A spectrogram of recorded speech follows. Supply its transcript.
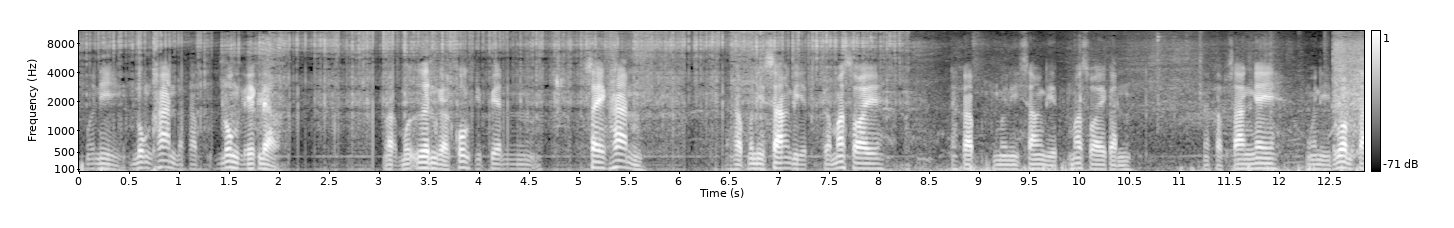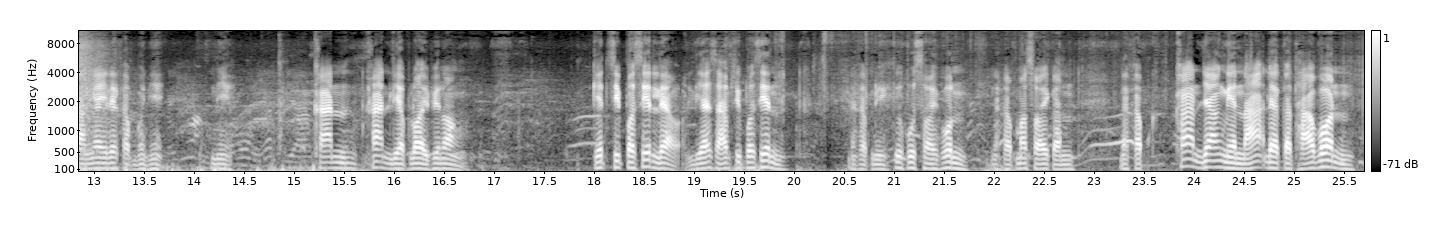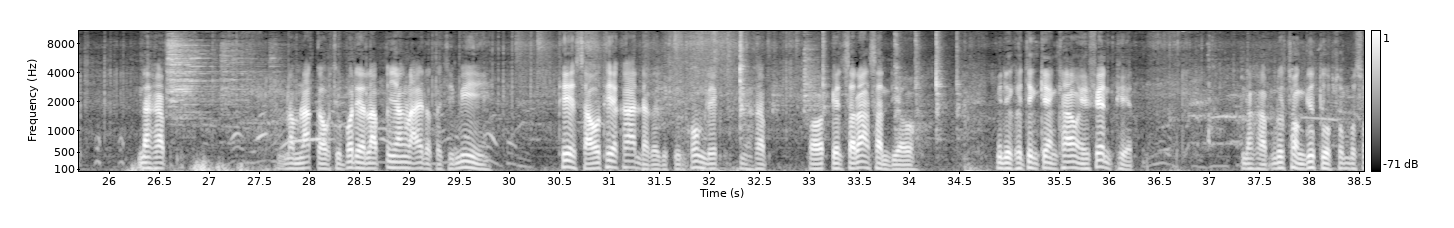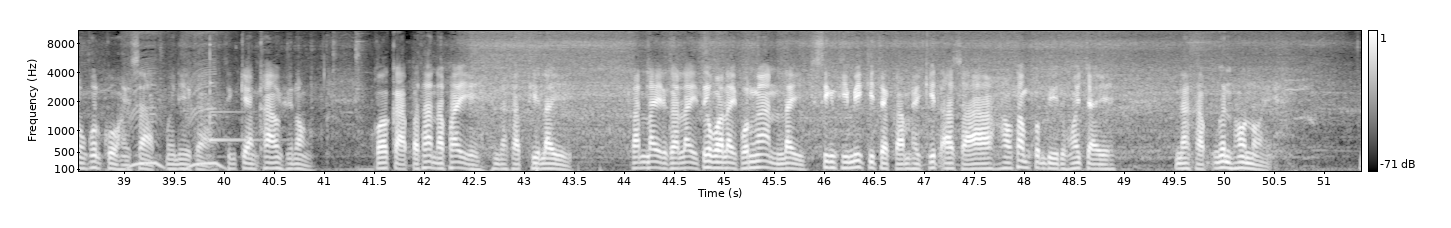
เมื่อนี้ลงขั้นนะครับลงเล็กแล้วแบบมือเอื่นก็คงสิเป็น ใส่ขั้นนะครับมื่อนี้สร้างเดียดกับมาซอยนะครับมื่อนี้สร้างเดียดมาซอยกันนะครับสร้างไงมื่อนี้ร่วมสร้างไงเลยครับมื่อนี้นี่ขั้นขั้นเรียบร้อยพี่น้องเก็ดสิบเปอร์เซ็นต์แล้วเหลือสามสิบเปอร์เซ็นต์นะครับนี่คือผู้ซอยพ่นนะครับมาซอยกันนะครับขั้นย่างเนียนหนาแล้วกระถาวอนนะครับน้ำหนักเก่าถือว่าได้รับยังไรดอกกระชิมีเทเสาเทขั้นแล้วก็จะขึ้นโค้งเล็กนะครับพราะเป็นสาระสันเดียว มีเด็กเขาจึงแกงข้าวให้แฟนเพจนะครับหรือช่องยูทูบสมบูรณ์สงคนโกให้ทราบมื่อนี้ก็จึงแกงข้าวห้พี่น้องขอกราบประท่านอภัยนะครับ ที่ไล่การไล่การไล่เท่าว่าไล่ผลงานไล่สิ่งที่มีกิจกรรมให้กิจอาสาเฮาทำความดีด้วยหัวใจนะครับ เงินเฮาหน่อย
